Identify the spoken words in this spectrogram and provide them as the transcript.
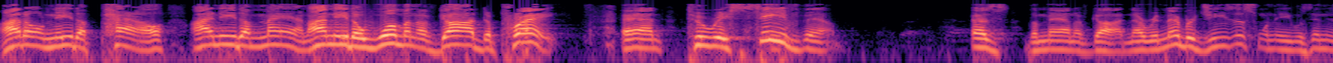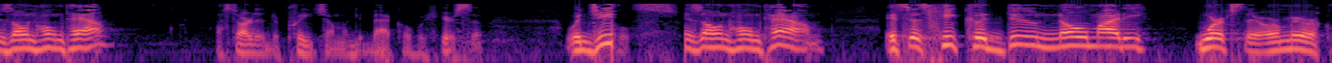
I don't need a pal. I need a man. I need a woman of God to pray and to receive them as the man of God. Now, remember Jesus when he was in his own hometown? I started to preach. I'm going to get back over here soon. When Jesus, in his own hometown, it says he could do no mighty works there or miracles.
